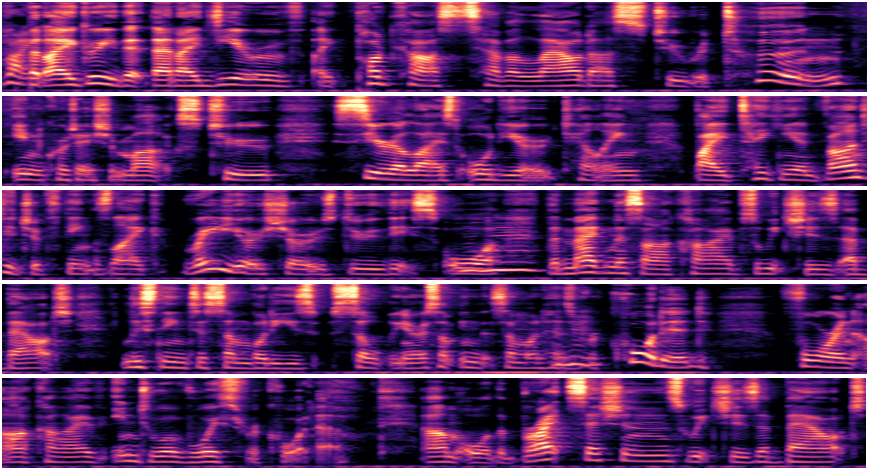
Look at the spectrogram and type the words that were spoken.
Right. But I agree that that idea of like podcasts have allowed us to return, in quotation marks, to serialized audio telling by taking advantage of things like radio shows do this, or the Magnus Archives, which is about listening to somebody's self, you know, something that someone has recorded for an archive into a voice recorder, um, or the Bright Sessions, which is about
